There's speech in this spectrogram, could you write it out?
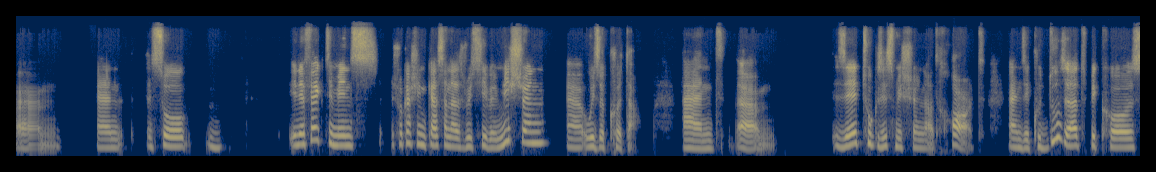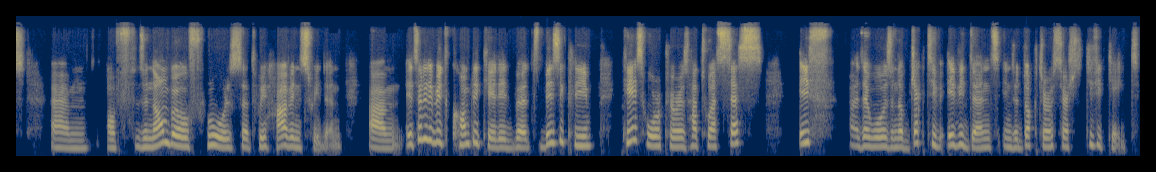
Um, and so in effect, it means Försäkringskassan has received a mission uh, with a quota. And um, they took this mission at heart. And they could do that because um, of the number of rules that we have in Sweden. Um, it's a little bit complicated, but basically, case workers had to assess if uh, there was an objective evidence in the doctor's certificate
